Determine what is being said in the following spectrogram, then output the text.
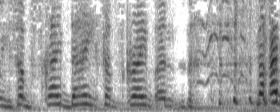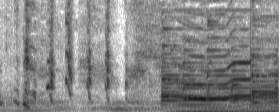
Uy, subscribe dai, subscribe. and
